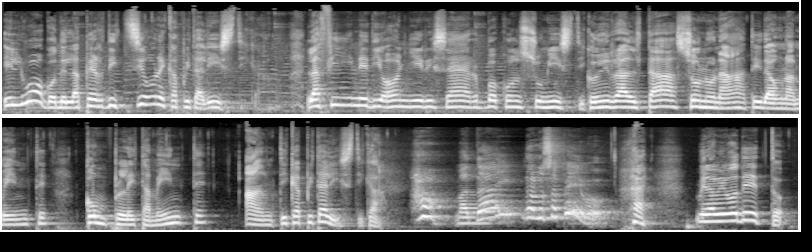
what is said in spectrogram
il luogo della perdizione capitalistica. La fine di ogni riservo consumistico in realtà sono nati da una mente completamente anticapitalistica. Ah, ma dai, non lo sapevo. Eh, me l'avevo detto.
